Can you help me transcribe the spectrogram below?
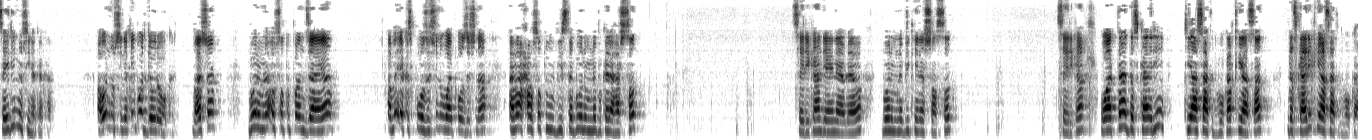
سەیری نووسینەکەکە ئەوە نووسینەکەی بۆت گەورەوە کرد باشە بۆ منە ئەو 150ە ئەمە ئکس پۆزیشن و وای پۆزیشنە ئەمە 1920 بۆ منە بکەرە 800 سەیریکان دیای نایەوە بۆ منە بکەینە 600 سەیریکە واتە دەستکاری قیاساتت بۆکە قیاسات دەستکاری قیاساتت بۆکە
